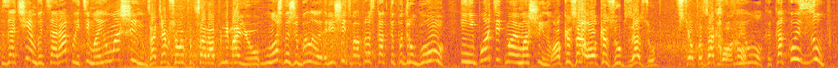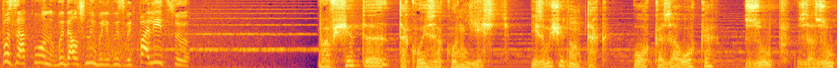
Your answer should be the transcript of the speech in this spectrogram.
Зачем вы царапаете мою машину? Затем, что вы поцарапали мою Можно же было решить вопрос как-то по-другому и не портить мою машину Око за око, зуб за зуб Все по Какое закону око? Какой зуб? По закону вы должны были вызвать полицию Вообще-то такой закон есть. И звучит он так. Око за око, зуб за зуб,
